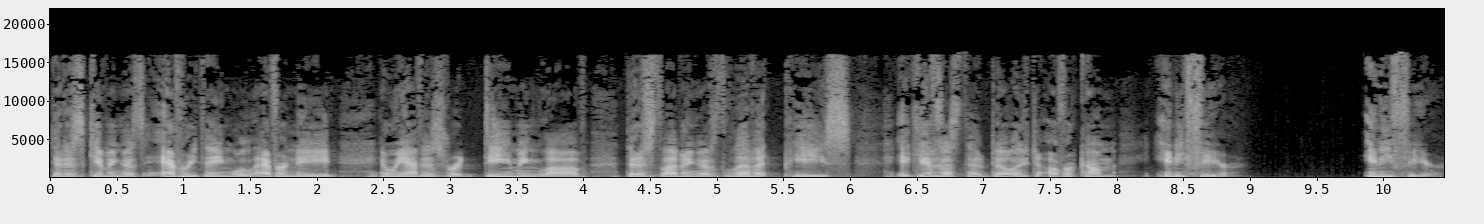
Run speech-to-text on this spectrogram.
that is giving us everything we'll ever need. And we have this redeeming love that is letting us live at peace. It gives us the ability to overcome any fear. Any fear.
